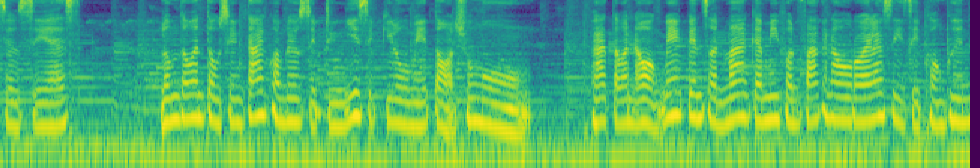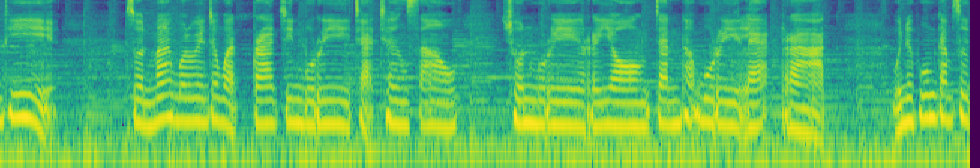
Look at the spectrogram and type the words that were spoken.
เซลเซียส ลมตะวันตกเฉียงใต้ความเร็ว 10-20 กิโลเมตรต่อชั่วโมง ภาคตะวันออกเมฆเป็นส่วนมากกับมีฝนฟ้าขนองร้อยละ 40 ของพื้นที่ ส่วนมากบริเวณจังหวัดปราจีนบุรี ฉะเชิงเซาชนบุรี ระยอง จันทบุรี และตราด อุณหภูมิต่ำสุด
